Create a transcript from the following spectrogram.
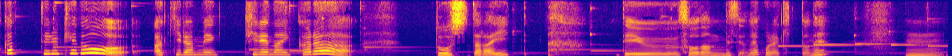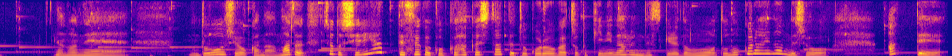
かってるけど、諦めきれないから、どうしたらいいって っていう相談ですよね、これはきっとね。うん。あのね、どうしようかな。まず、ちょっと知り合ってすぐ告白したってところがちょっと気になるんですけれども、どのくらいなんでしょう。会って、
